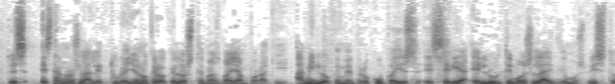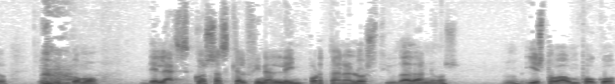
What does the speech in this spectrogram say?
Entonces, esta no es la lectura. Yo no creo que los temas vayan por aquí. A mí lo que me preocupa, y es- es- sería el último slide que hemos visto, es decir, cómo de las cosas que al final le importan a los ciudadanos. Y esto va un poco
